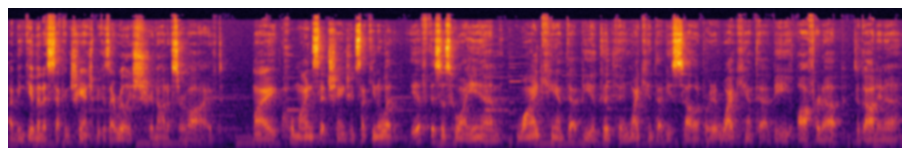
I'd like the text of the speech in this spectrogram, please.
I've been given a second chance because I really should not have survived my whole mindset changed. It's like, you know what? If this is who I am, why can't that be a good thing? Why can't that be celebrated? Why can't that be offered up to God in a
